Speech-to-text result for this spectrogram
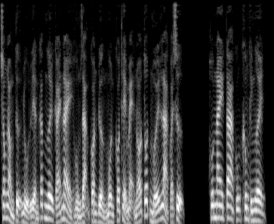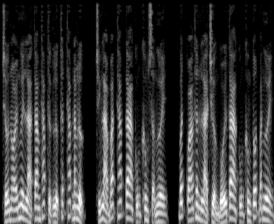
trong lòng tự nhủ liền các ngươi cái này hùng dạng con đường môn có thể mẹ nó tốt mới là quái sự. Hôm nay ta cũng không thính ngươi, chớ nói ngươi là tam tháp thực lực, thất tháp năng lực, chính là bắt tháp ta cũng không sợ ngươi, bất quá thân là trưởng bối ta cũng không tốt bắt ngươi.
